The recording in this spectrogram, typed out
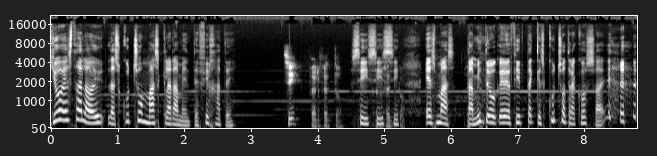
Yo esta la, la escucho más claramente, fíjate. Sí, perfecto. Sí, sí, sí. Es más, también tengo que decirte que escucho otra cosa, ¿eh?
